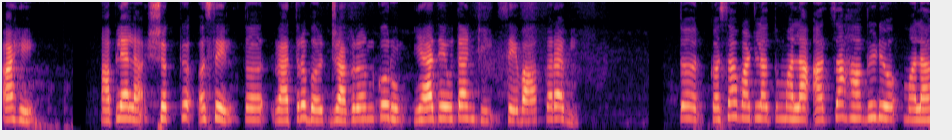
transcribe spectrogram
आहे. आपल्याला शक्य असेल तर रात्रभर जागरण करून ह्या देवतांची सेवा करावी. तर कसा वाटला तुम्हाला आजचा हा व्हिडिओ? मला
